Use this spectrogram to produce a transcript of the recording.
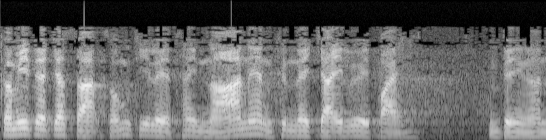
ก็มีแต่จะสะสมกิเลสให้หนาแน่นขึ้นในใจเรื่อยไป มันเป็นอย่างนั้น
